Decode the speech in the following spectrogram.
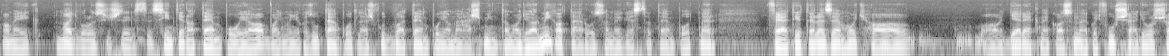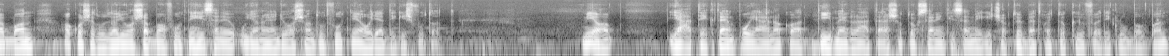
amelyik nagy valószínűség szintén a tempója, vagy mondjuk az utánpótlás futball tempója más, mint a magyar. Mi határozza meg ezt a tempót? Mert feltételezem, hogyha a gyereknek azt mondják, hogy fussál gyorsabban, akkor se tudna gyorsabban futni, hiszen ő ugyanolyan gyorsan tud futni, ahogy eddig is futott. Mi a játék tempójának a ti meglátásotok szerint, hiszen mégiscsak többet vagytok külföldi klubokban?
